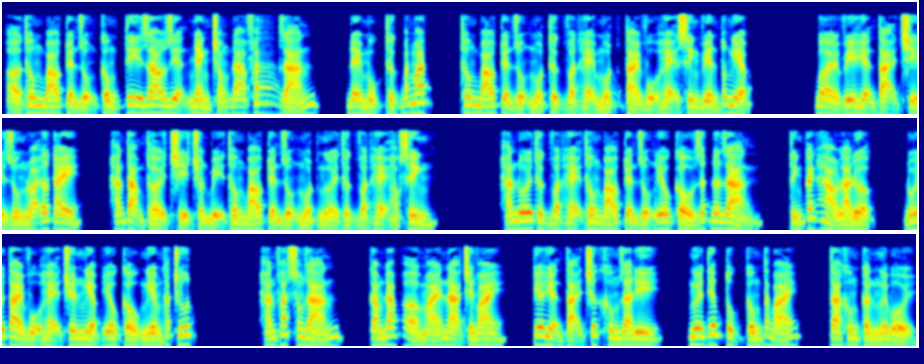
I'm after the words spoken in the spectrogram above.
ở thông báo tuyển dụng công ty giao diện nhanh chóng đã phát dán, đề mục thực bắt mắt, thông báo tuyển dụng một thực vật hệ một tài vụ hệ sinh viên tốt nghiệp. Bởi vì hiện tại chỉ dùng loại ớt cay, hắn tạm thời chỉ chuẩn bị thông báo tuyển dụng một người thực vật hệ học sinh. Hắn đối thực vật hệ thông báo tuyển dụng yêu cầu rất đơn giản, tính cách hảo là được, đối tài vụ hệ chuyên nghiệp yêu cầu nghiêm khắc chút. Hắn phát xong dán, cam đáp ở mái nạ trên vai, kia hiện tại trước không ra đi, ngươi tiếp tục công tác bái, ta không cần ngươi bồi.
